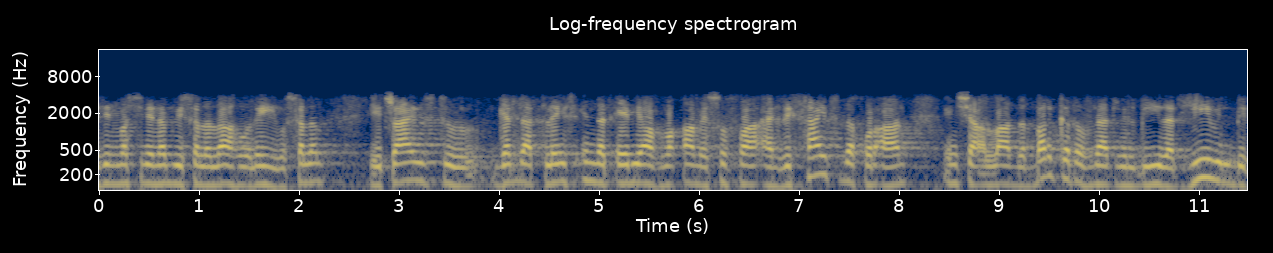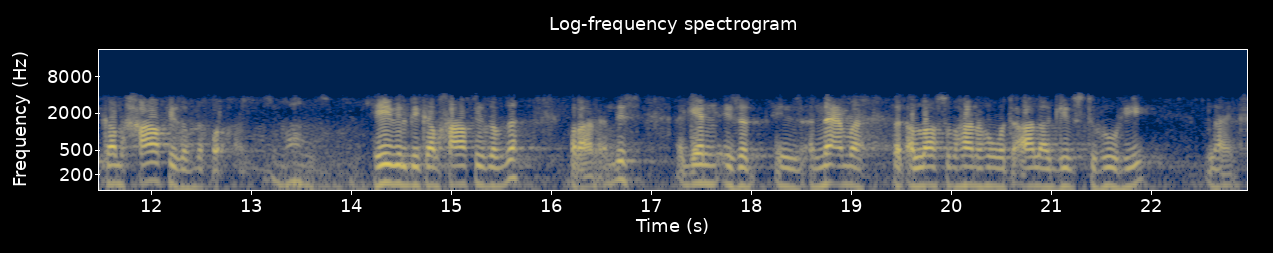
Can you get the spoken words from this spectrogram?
is in Masjid Nabi sallallahu alayhi wasallam, he tries to get that place in that area of Maqam Sufa and recites the Quran, inshallah the barakat of that will be that he will become hafiz of the Quran. He will become hafiz of the Quran. And this again is a is a ni'mah that Allah subhanahu wa ta'ala gives to who he likes.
